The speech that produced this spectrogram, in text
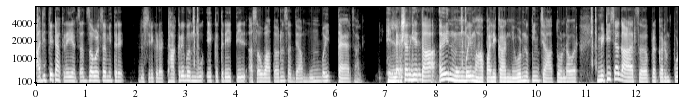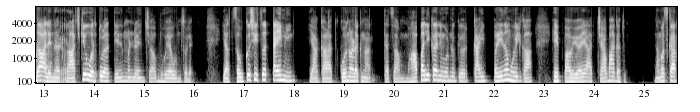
आदित्य ठाकरे यांचा जवळचा मित्र आहे. दुसरीकडे ठाकरे बंधू एकत्र येतील असं वातावरण सध्या मुंबईत तयार झाले हे लक्षात घेता ऐन मुंबई महापालिका निवडणुकींच्या तोंडावर मिठीच्या गाळाचं प्रकरण पुढं आल्यानं राजकीय वर्तुळातील मंडळींच्या भुया उंचवल्या या चौकशीचं टायमिंग या काळात कोण अडकणार? त्याचा महापालिका निवडणुकीवर काही परिणाम होईल का हे पाहूया या आजच्या भागातून. नमस्कार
